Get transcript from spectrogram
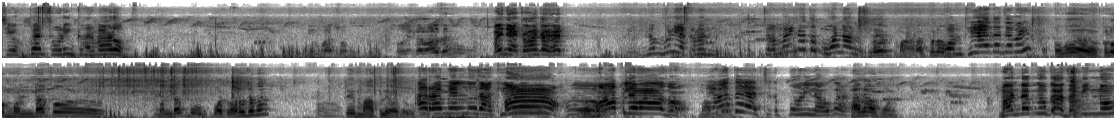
ચેવબન છોડીને ઘરવાળો. એવું છો- ચોરી કરવાનો છે ભાઈ ને એકલા આગળ હેડ. એમને હું ને એકલા જમાઈ નો તો મોન આલું. એટલે મારા પેલો કોમથી આયા તા જમાઈ? હવે પેલો મંડપ મંડપ વધવાનો છે તે માપ લેવા દઉં આ રમેલ. નું રાખી માપ લેવા. આવ્યો છો. પોણી લાવ બર હા લાવો પણ. મંડપનું કા જમીનનું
